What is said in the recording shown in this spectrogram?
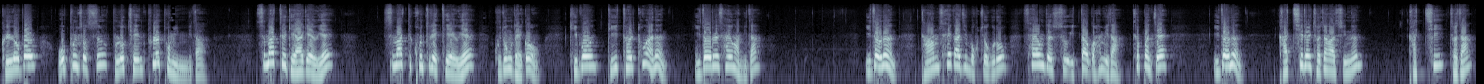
글로벌 open source 블록체인 플랫폼입니다. 스마트 계약에 의해 smart contract에 의해 구동되고 기본 디지털 통화는 이더를 사용합니다. 이더는 다음 세 가지 목적으로 사용될 수 있다고 합니다. 첫 번째, 이더는 가치를 저장할 수 있는 가치 저장.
